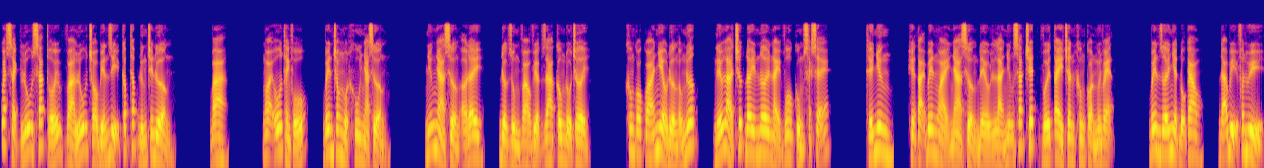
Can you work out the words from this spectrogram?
quét sạch lũ xác thối và lũ chó biến dị cấp thấp đứng trên đường. ba Ngoại ô thành phố, bên trong một khu nhà xưởng. Những nhà xưởng ở đây, được dùng vào việc gia công đồ chơi. Không có quá nhiều đường ống nước, nếu là trước đây nơi này vô cùng sạch sẽ. Thế nhưng, hiện tại bên ngoài nhà xưởng đều là những xác chết với tay chân không còn nguyên vẹn. Bên dưới nhiệt độ cao, đã bị phân hủy,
